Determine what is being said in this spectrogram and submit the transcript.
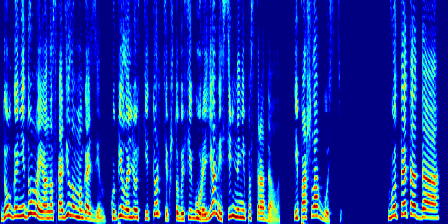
Долго не думая, она сходила в магазин, купила легкий тортик, чтобы фигура Яны сильно не пострадала, и пошла в гости. «Вот это да!»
